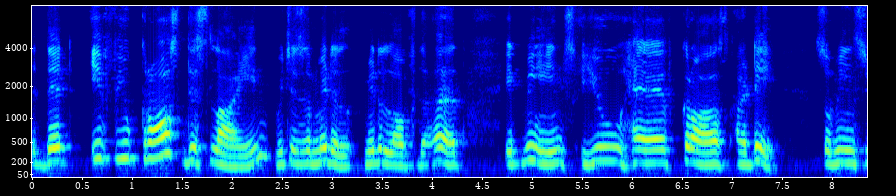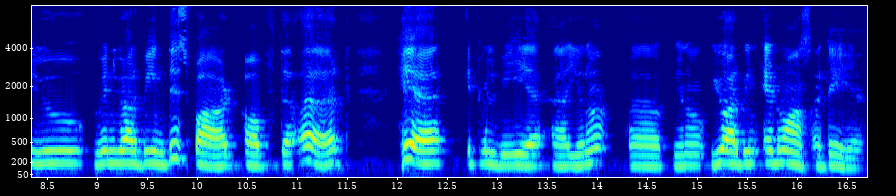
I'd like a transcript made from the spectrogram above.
That if you cross this line, which is the middle middle of the earth, it means you have crossed a day. So means you, when you are being this part of the earth, here it will be, uh, you know, uh, you know, you are being advanced a day here.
